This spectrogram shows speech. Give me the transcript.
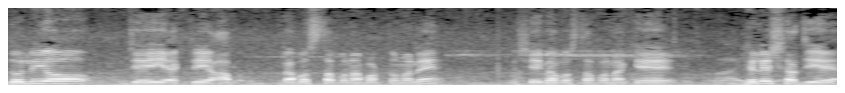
দলীয় যেই একটি ব্যবস্থাপনা বর্তমানে, সেই ব্যবস্থাপনাকে ঢেলে সাজিয়ে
